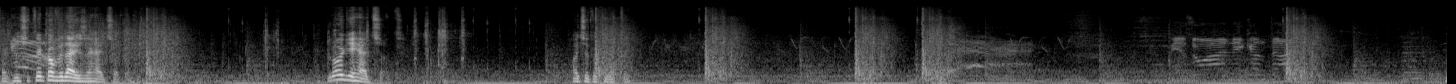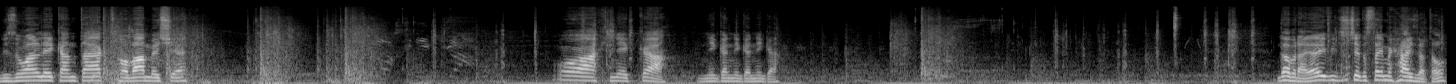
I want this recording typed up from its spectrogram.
Tak mi się tylko wydaje, że headshot. Drugi headshot. Chodźcie tu kmety. Wizualny kontakt. Chowamy się. Łach, nieka. Niga, niga, niga. Dobra, jak widzicie dostajemy hajs za to.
